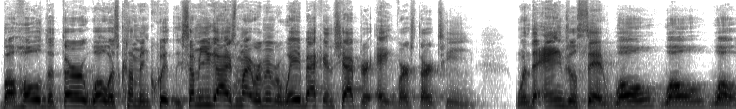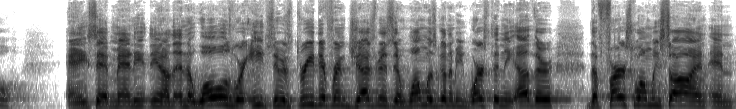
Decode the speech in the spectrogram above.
Behold, the third woe is coming quickly. Some of you guys might remember way back in chapter 8, verse 13, when the angel said, Woe, woe, woe. And he said, man, you know, and the woes were each, there was three different judgments and one was going to be worse than the other. The first one we saw in, in,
